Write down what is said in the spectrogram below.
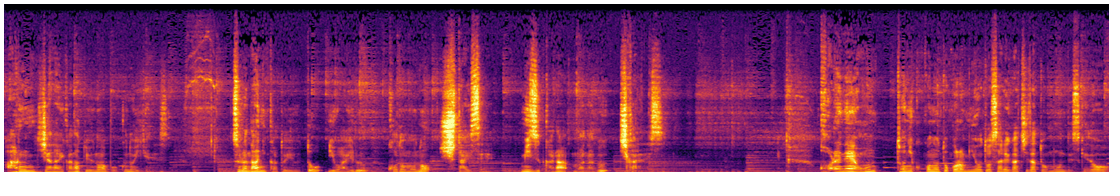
あるんじゃないかなというのが僕の意見です。それは何かというといわゆる子供の主体性自ら学ぶ力です。これね本当にここのところ見落とされがちだと思うんですけど、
